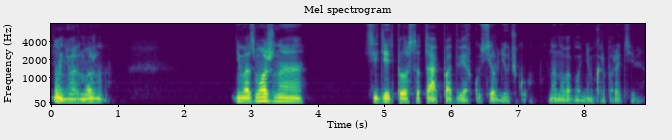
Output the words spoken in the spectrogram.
Ну, невозможно. Невозможно сидеть просто так под дверку сердючку на новогоднем корпоративе.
